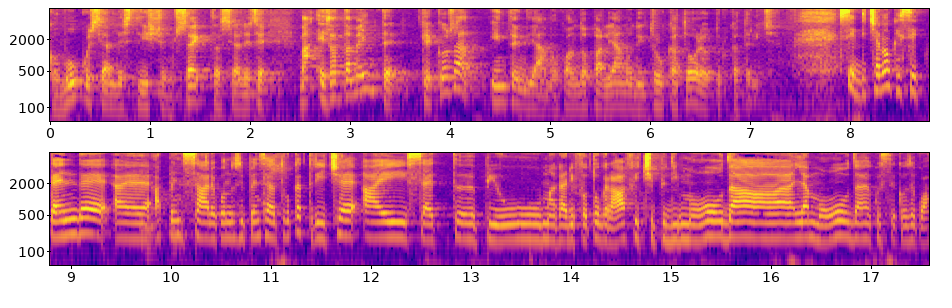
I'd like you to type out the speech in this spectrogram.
comunque si allestisce un set, si allestisce... ma esattamente che cosa intendiamo quando parliamo di truccatore o truccatrice? Sì, diciamo che si tende eh, a pensare, quando si pensa alla truccatrice, ai set più magari fotografici, più di moda, la moda, queste cose qua.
